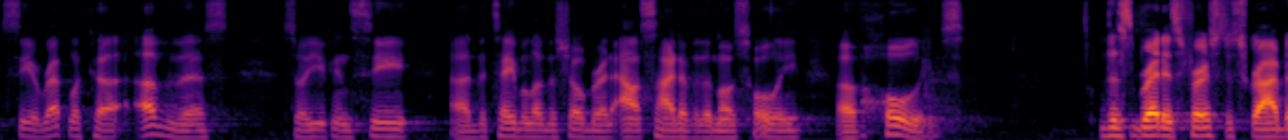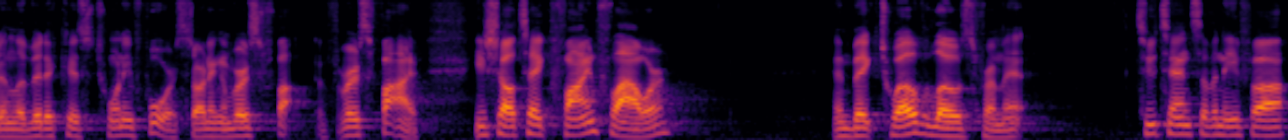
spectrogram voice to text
see a replica of this. So you can see uh, the table of the showbread outside of the most holy of holies. This bread is first described in Leviticus 24, starting in verse 5, verse 5. He shall take fine flour and bake 12 loaves from it. Two tenths of an ephah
